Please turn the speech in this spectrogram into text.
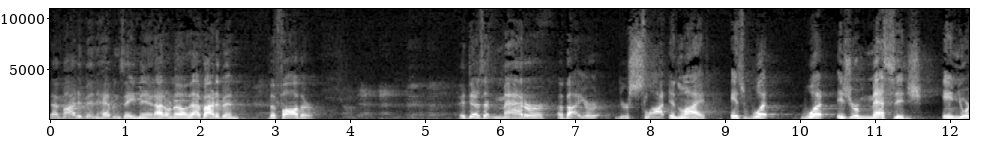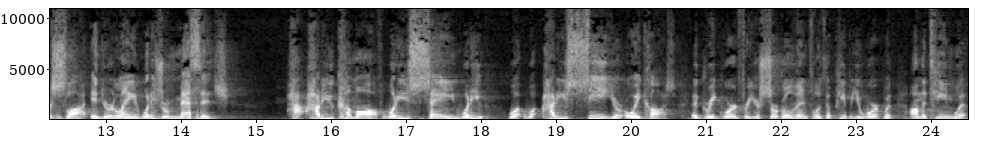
That might have been heaven's amen. I don't know. That might have been the Father. It doesn't matter about your, your slot in life. It's what, what is your message in your slot, in your lane? What is your message? How, how do you come off? What are you saying? What do you, what, what, how do you see your oikos, a Greek word for your circle of influence, the people you work with, on the team with,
